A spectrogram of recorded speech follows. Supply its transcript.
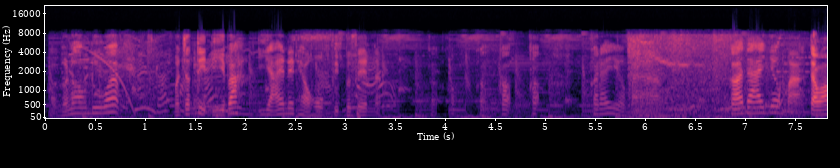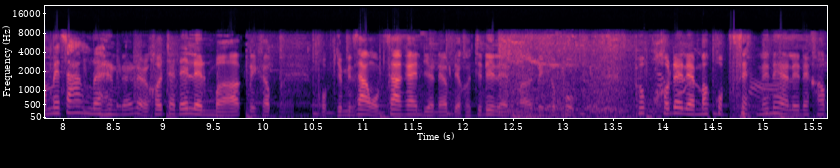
เดี๋ยวก็ลองดูว่าขึ้รถมันจะติดดีปะไฟย้ายในแถว 60%น่ะก็ก็ก็ก็ก็ได้เยอะมากก็ได้เยอะมากแต่ว่าไม่สร้างเลยนะเดี๋ยวเขาจะได้เลนด์มาร์กนะครับผมจะไม่สร้างผมสร้างแค่อันเดียวนะครับเดี๋ยวเขาจะได้เลนด์มาร์กนะครับผมเพราะเขาได้เลนด์มาร์กผมเสร็จแน่ๆเลยนะครับ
